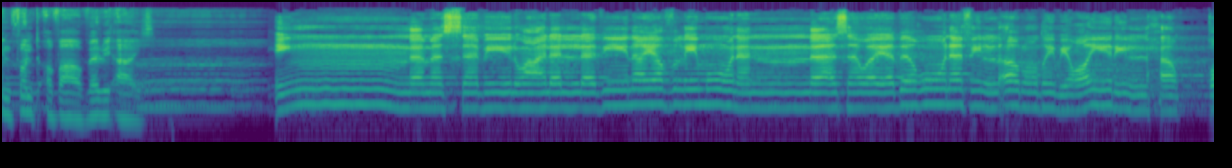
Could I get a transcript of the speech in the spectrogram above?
in front of our very eyes. إنما السبيل على الذين يظلمون الناس ويبغون في الأرض بغير الحق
